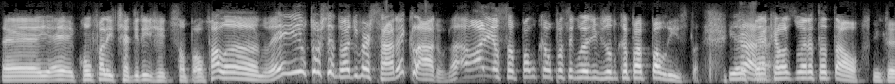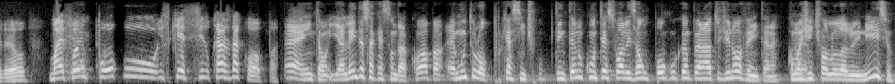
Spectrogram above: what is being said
é, é, como falei, tinha dirigente de São Paulo falando, e, o torcedor adversário, é claro. Olha, o São Paulo caiu pra segunda divisão do Campeonato Paulista. E aí Cara, foi aquela zoeira total, entendeu? Mas foi um pouco esquecido o caso da Copa. É, então, e além dessa questão da Copa, é muito louco, porque assim, tipo, tentando contextualizar um pouco o campeonato de 90, né? Como é. a gente falou lá no início,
